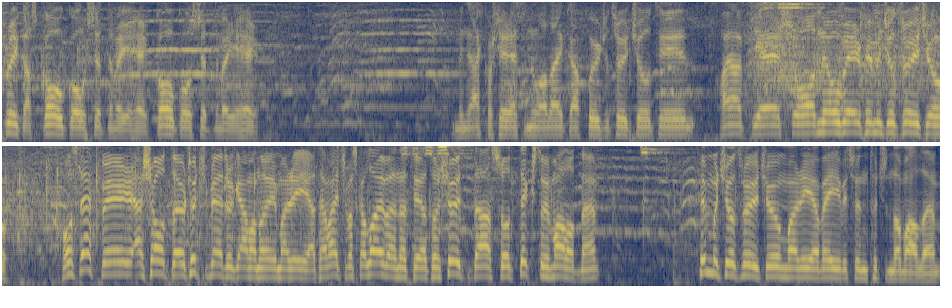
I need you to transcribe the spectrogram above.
Frikast, go, go, 17 verger her, go, go, 17 verger her. Men jeg kvarser etter noe av leika, 4-3-2 til Heinan Fjers, og nå over 5-3-2. Hon släpper en shot över touch med gammal och Maria. Det var inte man ska löva henne till att hon skjuter där så täcks vi målet nu. 25-23 Maria Vejvic en touch av målet.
